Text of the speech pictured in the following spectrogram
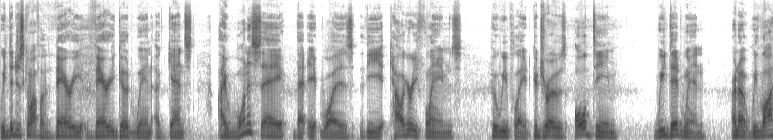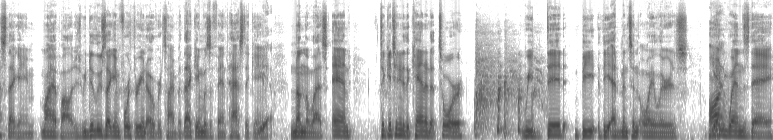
We did just come off a very, very good win against, I want to say that it was the Calgary Flames who we played. Gaudreau's old team. We did win. Or no, we lost that game. My apologies. We did lose that game 4 3 in overtime, but that game was a fantastic game Yeah. nonetheless. And to continue the Canada tour, we did beat the Edmonton Oilers on Yeah. Wednesday,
